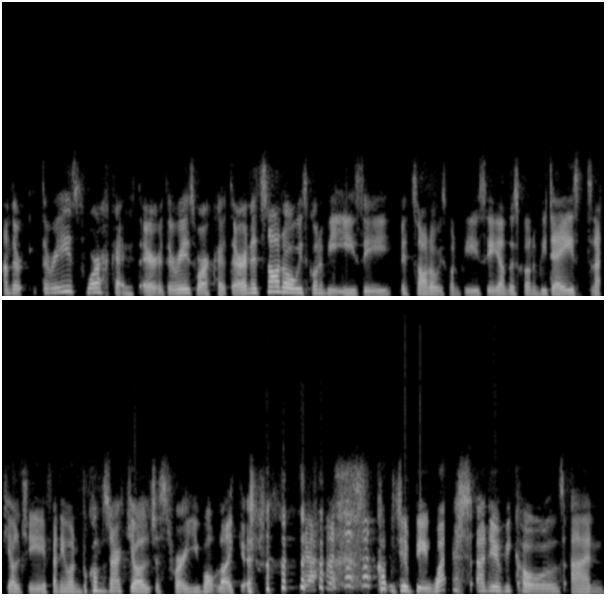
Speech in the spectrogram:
and there there is work out there there is work out there and it's not always going to be easy it's not always going to be easy and there's going to be days in archaeology if anyone becomes an archaeologist where you won't like it yeah because you'll be wet and you'll be cold and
